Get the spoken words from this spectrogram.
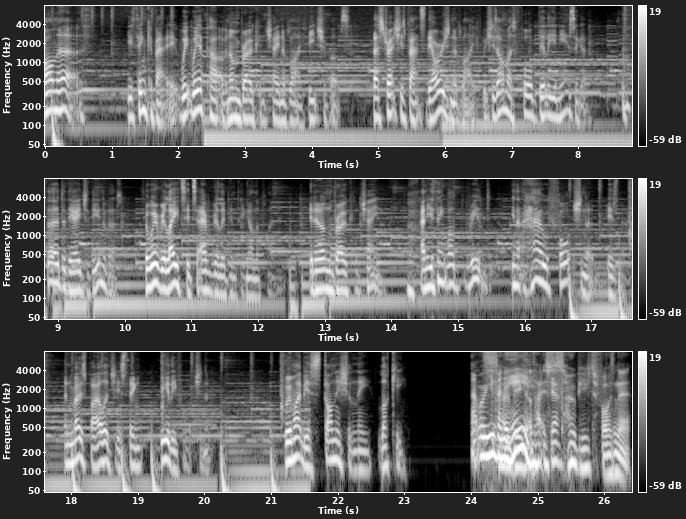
on Earth, you think about it, we, we're part of an unbroken chain of life, each of us, that stretches back to the origin of life, which is almost four billion years ago. A third of the age of the universe. So we're related to every living thing on the planet in an unbroken chain. And you think, well, really, you know, how fortunate is that? And most biologists think really fortunate. We might be astonishingly lucky. That we're even So here. beautiful. That is Yeah. so beautiful, isn't it?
